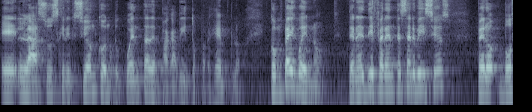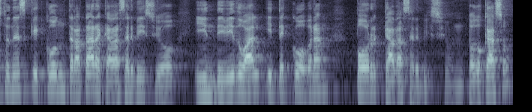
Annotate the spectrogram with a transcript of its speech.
eh, la suscripción con tu cuenta de pagadito, por ejemplo. Con Payway no. Tenés diferentes servicios, pero vos tenés que contratar a cada servicio individual y te cobran por cada servicio. En todo caso,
